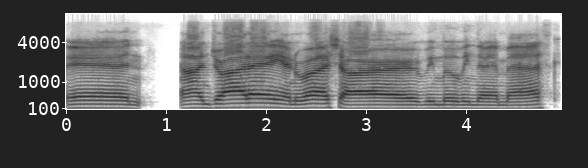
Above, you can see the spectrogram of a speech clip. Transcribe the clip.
And Andrade and Rush are removing their mask.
